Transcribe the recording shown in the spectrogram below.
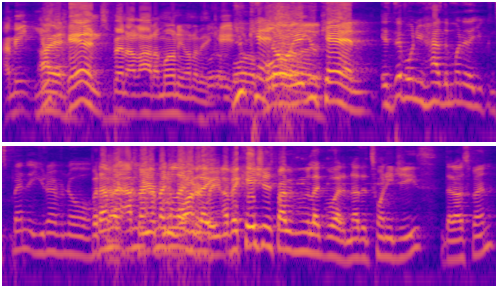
I mean, you Alright. can spend a lot of money on a vacation. You can't- No, yeah, you can. it's different when you have the money that you can spend it. You never know. But I'm Yeah, not, I'm not, I'm not blue gonna water. Like, baby. a vacation is probably gonna be like what another 20 G's that I'll spend.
